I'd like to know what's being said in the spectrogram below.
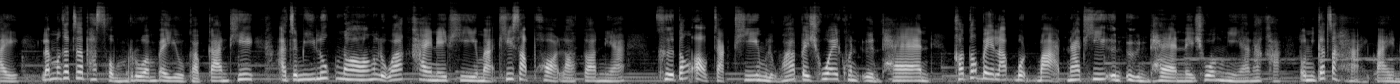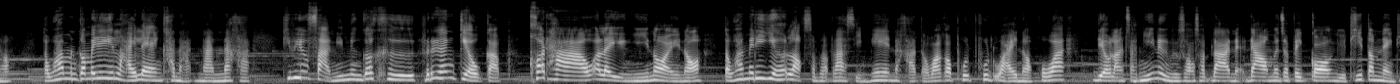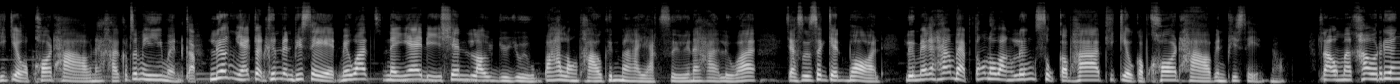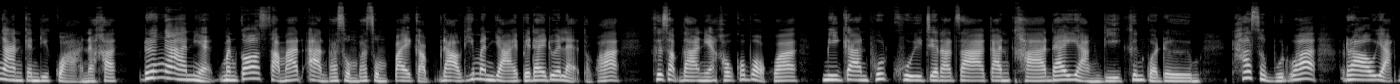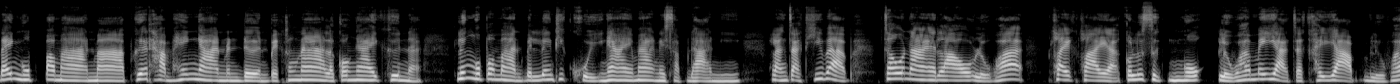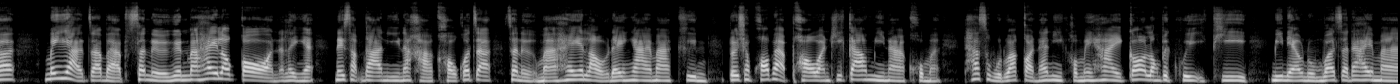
แล้วมันก็จะผสมรวมไปอยู่กับการที่อาจจะมีลูกน้องหรือว่าใครในทีมอะที่ support เราตอนเนี้ยคือต้องออกจากทีมหรือว่าไปช่วยคนอื่นแทน เขาต้องไปรับบทบาทหน้าที่อื่น ๆ แทนในช่วงนี้นะคะ ตรงนี้ก็จะหายไปเนาะ แต่ว่ามันก็ไม่ได้ร้ายแรงขนาดนั้นนะคะ ที่พิมพ์ฝากนิดนึงก็คือ เรื่องเกี่ยวกับข้อเท้าอะไรอย่างนี้หน่อยเนาะแต่ว่าไม่ได้เยอะหรอกสำหรับราศีเมษนะคะ แต่ว่าก็พูดพูดไว้เนาะเพราะว่าเดี๋ยวหลังจากนี้1นถึงสสัปดาห์เนี่ยดาวมันจะไปกองอยู่ที่ตำแหน่งที่เกี่ยวกับข้อเท้านะคะ ก็จะมีเหมือนกับเรื่องนี้เกิดขึ้นเป็นพิเศษ ไม่ว่าในแง่ดี เช่น เราอยู่ๆบ้านรองเท้าขึ้นมาอยากซื้อนะคะ หรือว่าอยากซื้อสเก็ตบอร์ด หรือแม้กระทั่งแบบต้องระวังเรื่องสุขภาพที่เกี่ยวกับข้อเท้าเป็นพิเศษเนาะเรามาเข้าเรื่องงานกันดีกว่านะคะ เรื่องงานเนี่ยมันก็สามารถอ่านผสมผสมไปกับดาวที่มันย้ายไปได้ด้วยแหละ แต่ว่าคือสัปดาห์นี้เขาก็บอกว่ามีการพูดคุยเจราจาการค้าได้อย่างดีขึ้นกว่าเดิม ถ้าสมมติว่าเราอยากได้งบประมาณมา เพื่อทำให้งานมันเดินไปข้างหน้าแล้วก็ง่ายขึ้นน่ะ เรื่องงบประมาณเป็นเรื่องที่คุยง่ายมากในสัปดาห์นี้ หลังจากที่แบบ เจ้านายเราหรือว่าใครๆอะก็รู้สึกงก หรือว่าไม่อยากจะขยับหรือว่าไม่อยากจะแบบเสนอเงินมาให้เราก่อนอะไรเงี้ยในสัปดาห์นี้นะคะ เขาก็จะเสนอมาให้เราได้ง่ายมากขึ้น โดยเฉพาะแบบพอวันที่ 9 มีนาคมอะถ้าสมมติว่าก่อนหน้านี้เขาไม่ให้ ก็ลองไปคุยอีกทีมีแนวโน้มว่าจะได้มา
